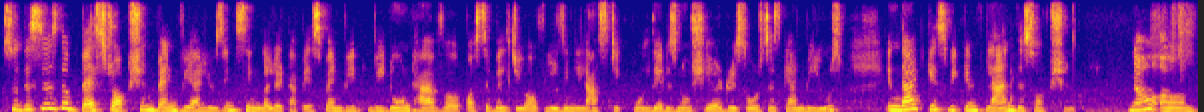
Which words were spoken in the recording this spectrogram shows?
So this is the best option when we are using single database. When we we don't have a possibility of using elastic pool there is no shared resources can be used. In that case we can plan this option. Now um,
